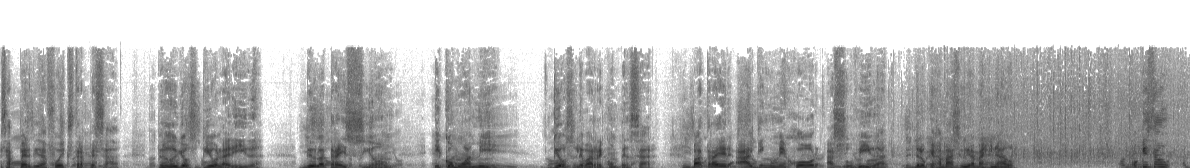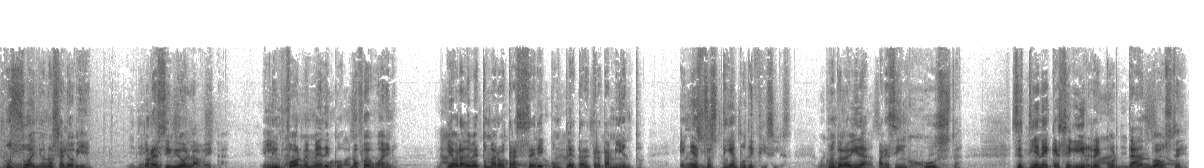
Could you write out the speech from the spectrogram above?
Esa pérdida fue extra pesada. Pero Dios vio la herida, vio la traición. Y como a mí, Dios le va a recompensar. Va a traer a alguien mejor a su vida de lo que jamás se hubiera imaginado. O quizá un sueño no salió bien. No recibió la beca. El informe médico no fue bueno. Y ahora debe tomar otra serie completa de tratamiento. En estos tiempos difíciles, cuando la vida parece injusta, se tiene que seguir recordando a usted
